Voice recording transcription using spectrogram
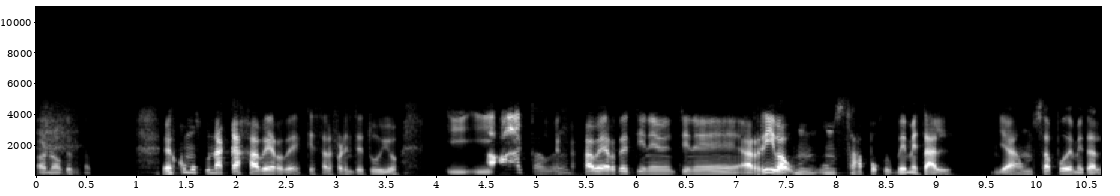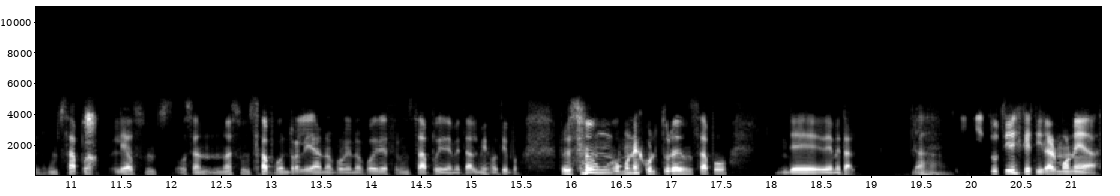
o no, que es, una- es como una caja verde que está al frente tuyo y, y Ah, la caja verde tiene, tiene arriba un, un sapo de metal, ¿ya? Un sapo de metal. Un sapo en realidad es un, o sea, no es un sapo en realidad, ¿no? Porque no podría ser un sapo y de metal al mismo tiempo, pero es un- como una escultura de un sapo de, de metal. Ajá. Y tú tienes que tirar monedas.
